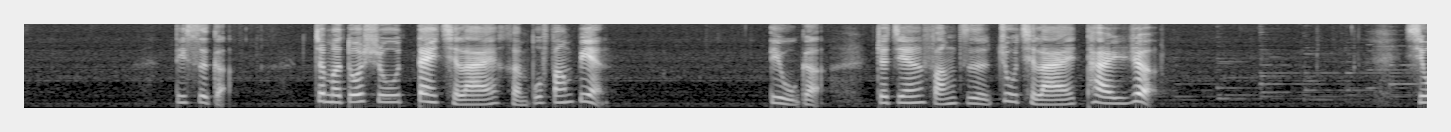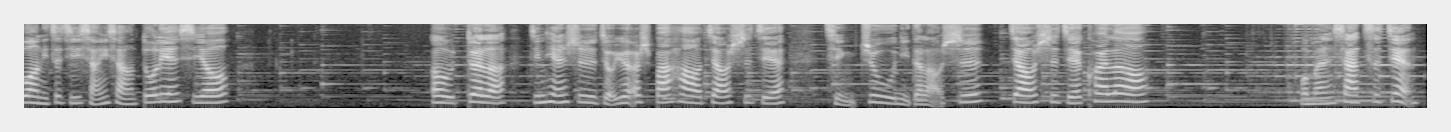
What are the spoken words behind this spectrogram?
第四个，这么多书带起来很不方便。第五个，这间房子住起来太热。希望你自己想一想，多练习哦。哦，对了，今天是九月二十八号教师节，请祝你的老师教师节快乐哦。我们下次见。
